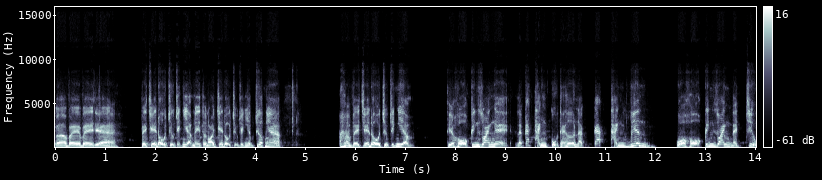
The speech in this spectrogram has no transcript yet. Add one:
ờ, về về ờ, về chế độ chịu trách nhiệm đây tôi nói chế độ chịu trách nhiệm trước nhá. Về chế độ chịu trách nhiệm thì hộ kinh doanh ấy là các thành cụ thể hơn là các thành viên của hộ kinh doanh là chịu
